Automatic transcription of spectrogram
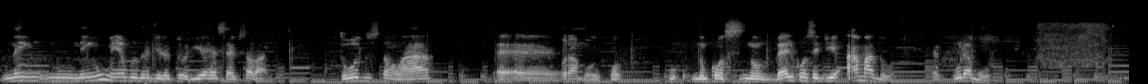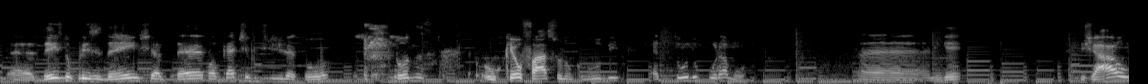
nem, nenhum membro da diretoria recebe salário. Todos estão lá é, é, por amor. no, no, conce- no velho conceito de amador. É por amor. É, desde o presidente até qualquer tipo de diretor, todos, o que eu faço no clube é tudo por amor. É, ninguém. Já o,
